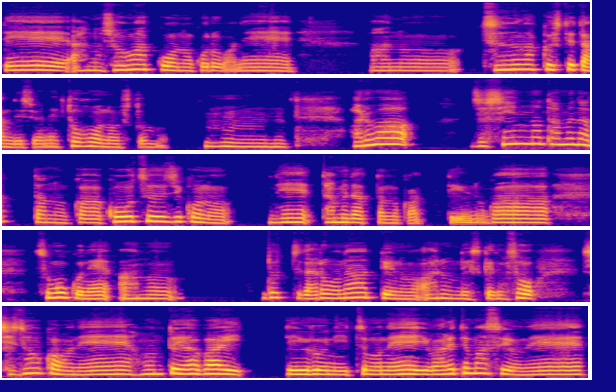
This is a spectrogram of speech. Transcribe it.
て、あの、小学校の頃はね、あの、通学してたんですよね。徒歩の人も。うん。あれは、地震のためだったのか、交通事故のね、ためだったのかっていうのが、すごくね、あの、どっちだろうなっていうのはあるんですけど、そう、静岡はね、ほんとやばいっていうふうにいつもね、言われてますよね。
